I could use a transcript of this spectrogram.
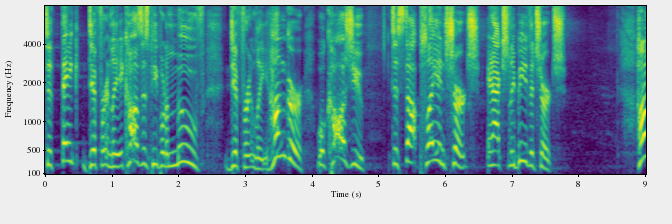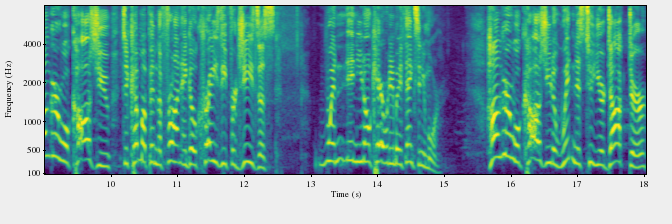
to think differently. It causes people to move differently. Hunger will cause you to stop playing church and actually be the church. Hunger will cause you to come up in the front and go crazy for Jesus when and you don't care what anybody thinks anymore. Hunger will cause you to witness to your doctor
